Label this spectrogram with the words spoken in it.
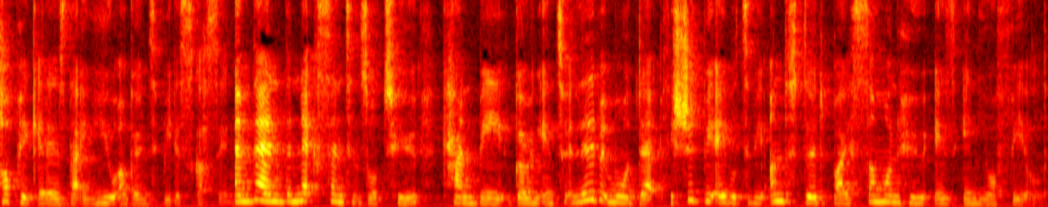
topic it is that you are going to be discussing. And then the next sentence or two can be going into a little bit more depth. It should be able to be understood by someone who is in your field.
